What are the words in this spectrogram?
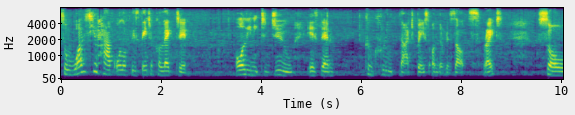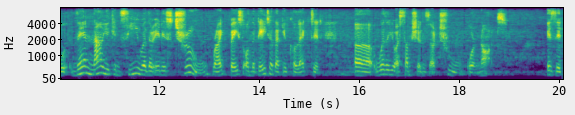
So once you have all of this data collected, all you need to do is then conclude that based on the results, right? So then now you can see whether it is true, right, based on the data that you collected, uh, whether your assumptions are true or not. Is it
